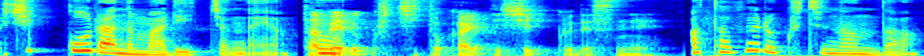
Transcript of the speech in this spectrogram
식구라는 말이 있잖아요. 食べる口と書いてシックですね。 아, 食べる口なんだ.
